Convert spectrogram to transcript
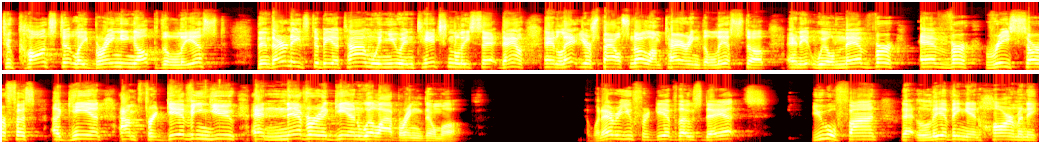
to constantly bringing up the list, then there needs to be a time when you intentionally sit down and let your spouse know I'm tearing the list up and it will never, ever resurface again. I'm forgiving you and never again will I bring them up. And whenever you forgive those debts, you will find that living in harmony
